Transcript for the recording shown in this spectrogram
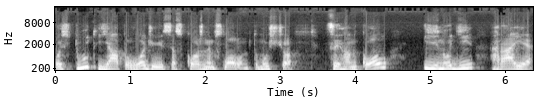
Ось тут я погоджуюся з кожним словом, тому що циганков іноді грає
